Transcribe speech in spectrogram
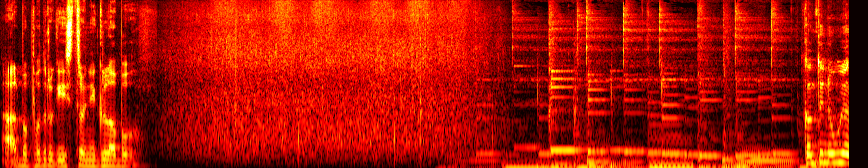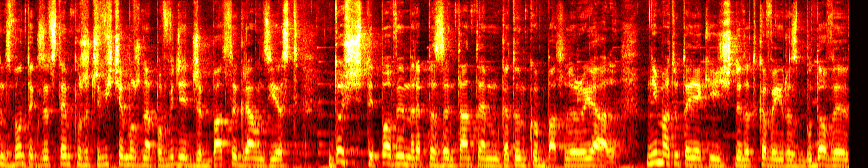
albo po drugiej stronie globu. Kontynuując wątek ze wstępu, rzeczywiście można powiedzieć, że Battlegrounds jest dość typowym reprezentantem gatunku Battle Royale. Nie ma tutaj jakiejś dodatkowej rozbudowy,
